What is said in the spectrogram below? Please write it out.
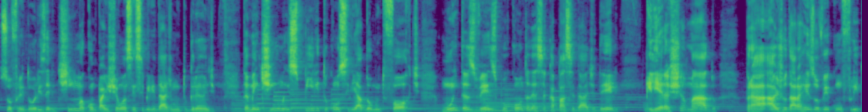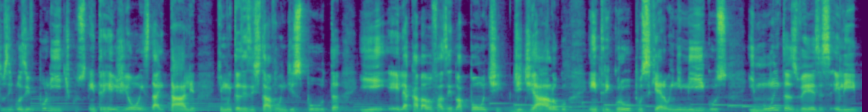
os sofredores. Ele tinha uma compaixão, uma sensibilidade muito grande. Também tinha um espírito conciliador muito forte. Muitas vezes, por conta dessa capacidade dele, ele era chamado para ajudar a resolver conflitos, inclusive políticos, entre regiões da Itália que muitas vezes estavam em disputa e ele acabava fazendo a ponte de diálogo entre grupos que eram inimigos e muitas vezes ele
